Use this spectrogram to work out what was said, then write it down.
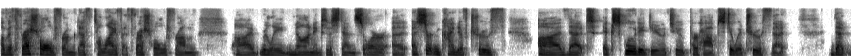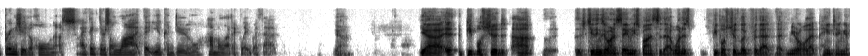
of a threshold from death to life, a threshold from uh, really non-existence or a, a, certain kind of truth uh, that excluded you to perhaps to a truth that that brings you to wholeness. I think there's a lot that you can do homiletically with that. Yeah. Yeah, it, people should, uh, there's two things I want to say in response to that. One is people should look for that that mural, that painting if,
